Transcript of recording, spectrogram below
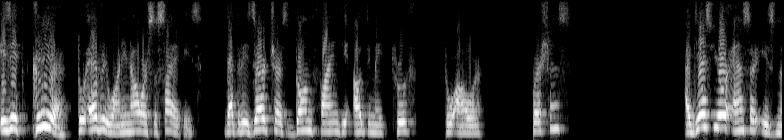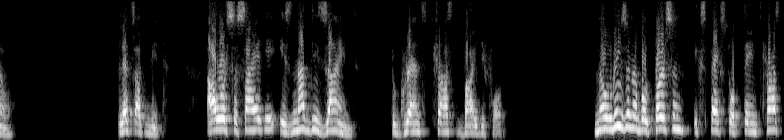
Is it clear to everyone in our societies that researchers don't find the ultimate truth to our questions? I guess your answer is no. Let's admit, our society is not designed to grant trust by default. No reasonable person expects to obtain trust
